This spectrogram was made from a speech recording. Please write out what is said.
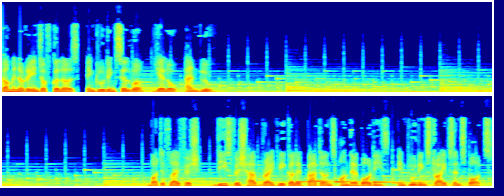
come in a range of colors, including silver, yellow, and blue. Butterfly fish. These fish have brightly colored patterns on their bodies, including stripes and spots.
